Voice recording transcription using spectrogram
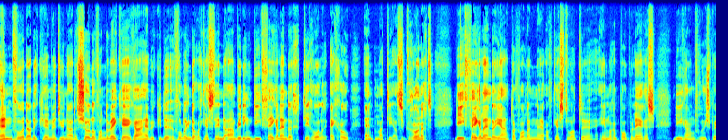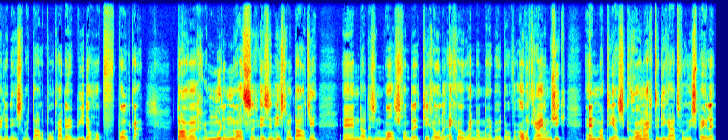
En voordat ik eh, met u naar de solo van de week eh, ga, heb ik de volgende orkesten in de aanbieding. Die Vegelender, Tiroler Echo en Matthias Gronert. Die Vegelender, ja, toch wel een uh, orkest wat enorm populair is. Die gaan voor u spelen de instrumentale polka, de Wiederhopf Polka. Taurer Moelenwalser is een instrumentaaltje. En dat is een wals van de Tiroler Echo. En dan hebben we het over Oberkreiner muziek. En Matthias Gronart die gaat voor u spelen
